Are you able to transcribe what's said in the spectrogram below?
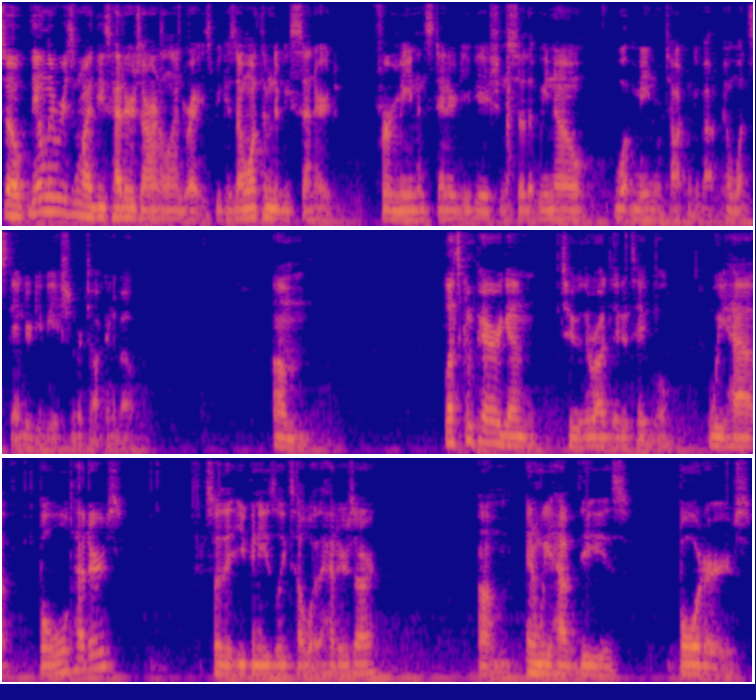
So the only reason why these headers aren't aligned right is because I want them to be centered for mean and standard deviation so that we know what mean we're talking about and what standard deviation we're talking about. Um, let's compare again to the raw data table. We have bold headers so that you can easily tell what the headers are. Um, and we have these borders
